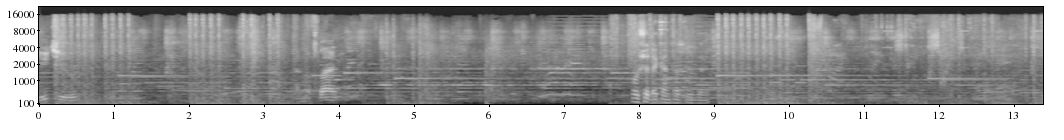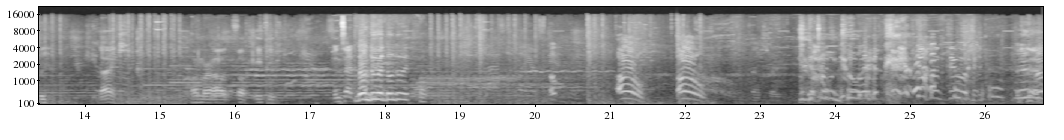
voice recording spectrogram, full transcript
YouTube. I'm a flag. Oh shit, I can't help with that. Nice. Armor out. Fuck, 80. Inside. Don't do it, don't do it. Oh. Oh! Oh! I'm. Don't do it. Don't do it.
